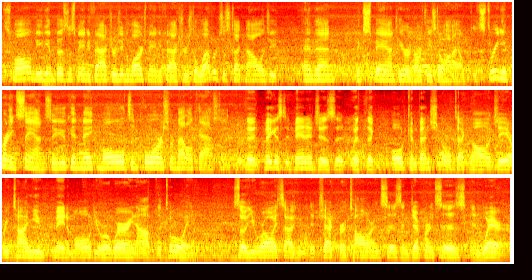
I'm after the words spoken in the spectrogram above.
small and medium business manufacturers, even large manufacturers, to leverage this technology and then expand here in Northeast Ohio. It's 3D printing sand, so you can make molds and cores for metal casting. The biggest advantage is that with the old conventional technology, every time you made a mold, you were wearing out the tooling. So you were always having to check for tolerances and differences and wear.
